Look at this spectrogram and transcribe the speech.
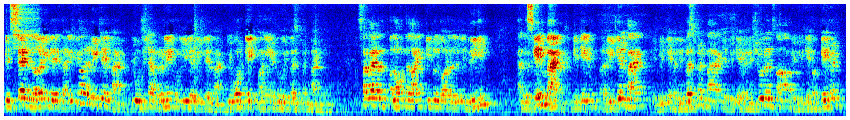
which said in the early days that if you are a retail bank, you shall remain only a retail bank. You won't take money and do investment banking. Somewhere along the line, people got a little greedy, and the same bank became a retail bank, it became an investment bank, it became an insurance arm, it became a payment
